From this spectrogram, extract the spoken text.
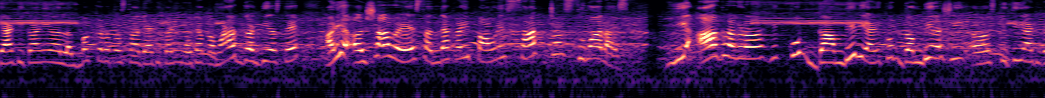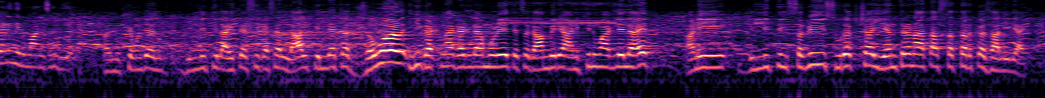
या ठिकाणी लगबग करत असतात. या ठिकाणी मोठ्या प्रमाणात गर्दी असते. आणि अशा वेळेस संध्याकाळी पावणे सातच्या सुमारास ही आग लागणं ही खूप गांभीर्य आणि खूप गंभीर अशी स्थिती या ठिकाणी निर्माण झाली आहे. मुख्य म्हणजे दिल्लीतील ऐतिहासिक अशा लाल किल्ल्याच्या जवळ ही घटना घडल्यामुळे त्याचं गांभीर्य आणखीन वाढलेलं आहे. आणि दिल्लीतील सगळी सुरक्षा यंत्रणा आता सतर्क झालेली आहे.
